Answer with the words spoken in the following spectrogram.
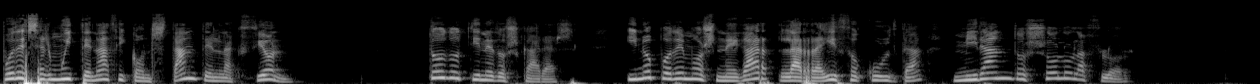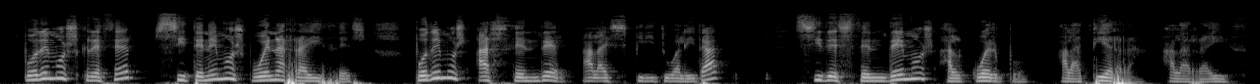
puede ser muy tenaz y constante en la acción. Todo tiene dos caras, y no podemos negar la raíz oculta mirando solo la flor. Podemos crecer si tenemos buenas raíces, podemos ascender a la espiritualidad si descendemos al cuerpo, a la tierra, a la raíz.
